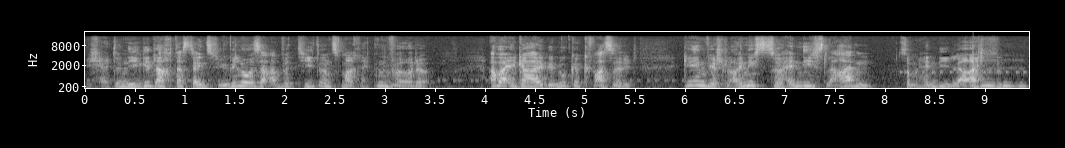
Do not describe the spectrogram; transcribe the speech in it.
Ich hätte nie gedacht, dass dein zügelloser Appetit uns mal retten würde. Aber egal, genug gequasselt. Gehen wir schleunigst zu Handys Laden. Zum Handyladen.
